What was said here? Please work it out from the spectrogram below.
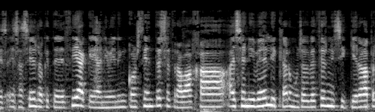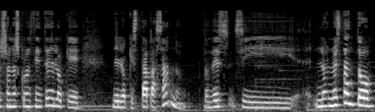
Es, es, así, es lo que te decía, que a nivel inconsciente se trabaja a ese nivel y, claro, muchas veces ni siquiera la persona es consciente de lo que de lo que está pasando. Entonces, si no, no es tanto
